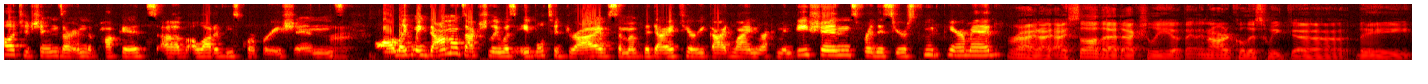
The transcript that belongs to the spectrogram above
politicians are in the pockets of a lot of these corporations. Right. Uh, like McDonald's actually was able to drive some of the dietary guideline recommendations for this year's food pyramid. Right. I, I saw that actually in an article this week. Uh, they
